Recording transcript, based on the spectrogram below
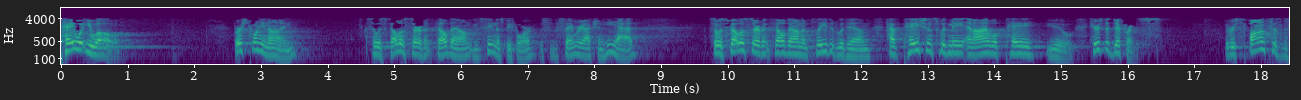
Pay what you owe. Verse 29 So his fellow servant fell down. You've seen this before. This is the same reaction he had. So his fellow servant fell down and pleaded with him, Have patience with me, and I will pay you. Here's the difference the response is the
